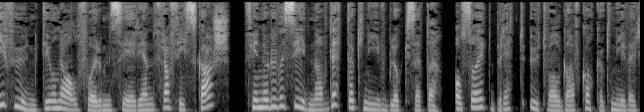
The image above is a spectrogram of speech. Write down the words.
I funktionalform-serien fra Fiskars finner du ved siden av dette knivblokksettet også et bredt utvalg av kokkekniver.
